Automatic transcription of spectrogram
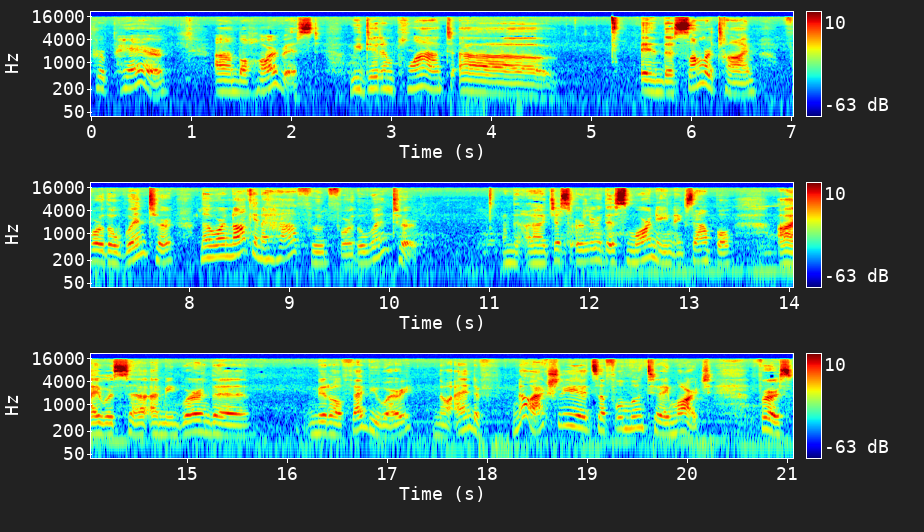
prepare um, the harvest, we didn't plant uh, in the summertime for the winter, then we're not going to have food for the winter. And uh, just earlier this morning, example, I was, uh, I mean, we're in the middle of February, no, end of, no, actually it's a full moon today, March 1st.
